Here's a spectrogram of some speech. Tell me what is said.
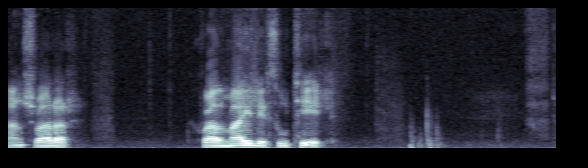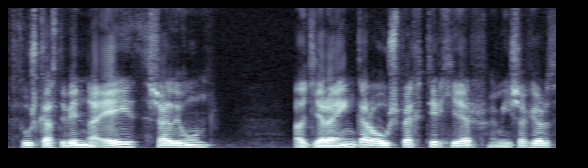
Hann svarar, hvað mælir þú til? Þú skalti vinna eið, sagði hún, að gera engar óspektir hér um Ísafjörð,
